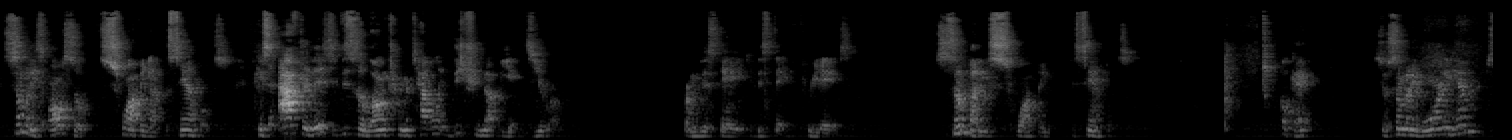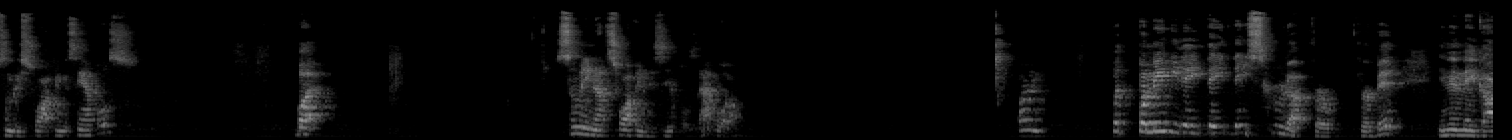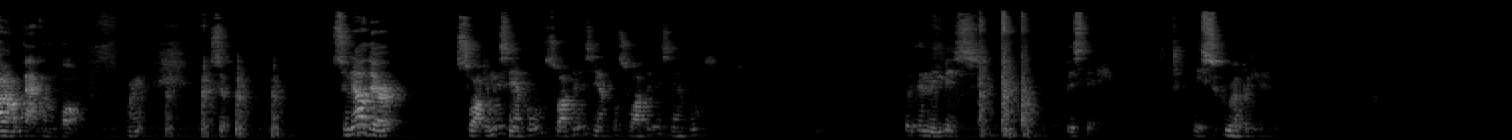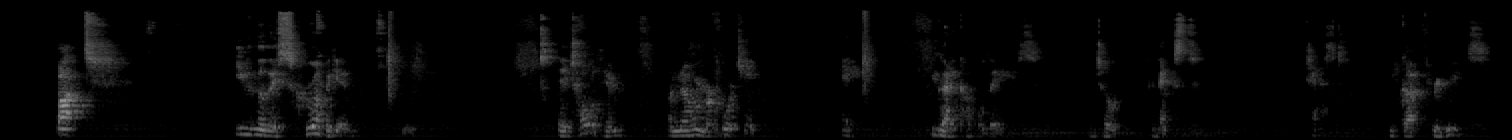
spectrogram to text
somebody's also swapping out the samples. Because after this, if this is a long-term metabolite, this should not be at zero from this day to this day, three days. Somebody's swapping the samples. Okay, so somebody warning him, somebody swapping the samples, but somebody not swapping the samples that well. Fine. But but maybe they, they, they screwed up for, for a bit and then they got on back on the ball. Right? So so now they're swapping the sample, swapping the sample, swapping the samples. But then they miss this day. They screw up again. But even though they screw up again, they told him on November 14th, hey, you got a couple days until the next test. You've got three weeks.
